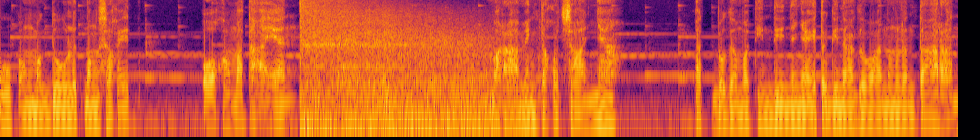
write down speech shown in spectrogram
upang magdulot ng sakit o kamatayan. Maraming takot sa kanya at bagamat hindi na niya ito ginagawa ng lantaran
